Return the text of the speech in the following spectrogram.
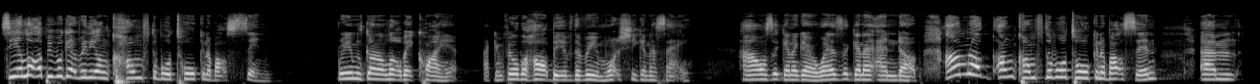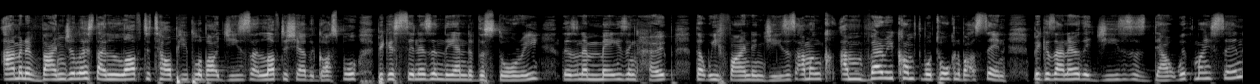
See, a lot of people get really uncomfortable talking about sin. Room's gone a little bit quiet. I can feel the heartbeat of the room. What's she going to say? How's it going to go? Where's it going to end up? I'm not uncomfortable talking about sin um, I'm an evangelist. I love to tell people about Jesus. I love to share the gospel because sin is in the end of the story. There's an amazing hope that we find in Jesus. I'm, un- I'm very comfortable talking about sin because I know that Jesus has dealt with my sin.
